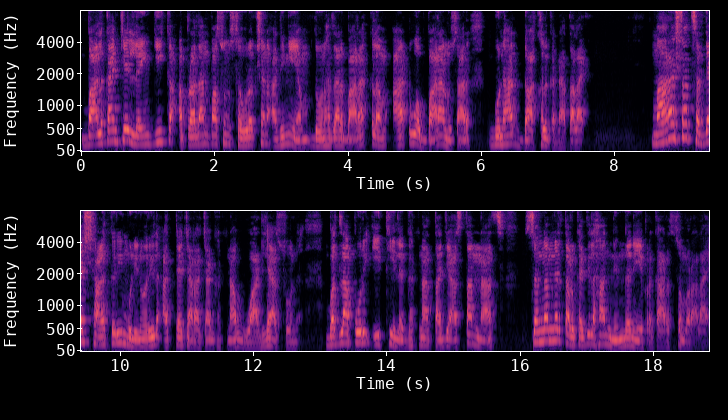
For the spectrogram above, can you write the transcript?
बालकांचे लैंगिक अपराधांपासून संरक्षण अधिनियम दोन हजार बारा कलम आठ व बारा नुसार गुन्हा दाखल करण्यात आलाय. महाराष्ट्रात सध्या शाळकरी मुलींवरील अत्याचाराच्या घटना वाढल्या असून बदलापूर येथील घटना ताज्या असतानाच संगमनेर तालुक्यातील हा निंदनीय प्रकार समोर आलाय.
